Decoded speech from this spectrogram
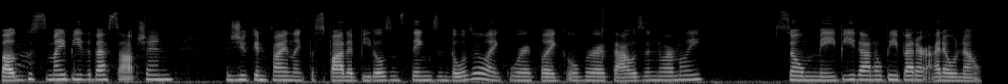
bugs might be the best option. Because you can find like the spotted beetles and things and those are like worth like over a thousand normally. So maybe that'll be better. I don't know.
